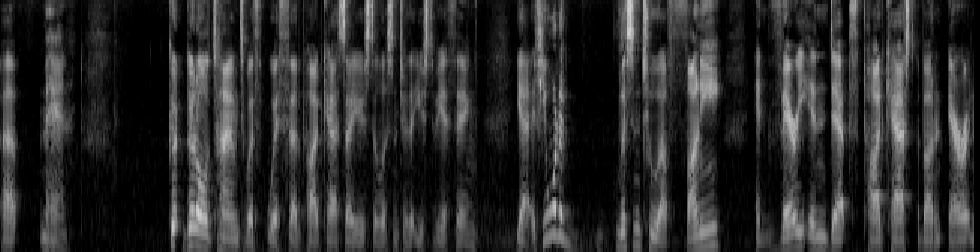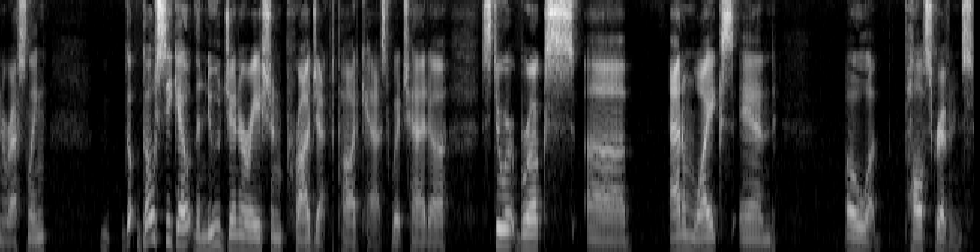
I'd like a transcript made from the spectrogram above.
Uh, man, good good old times with with uh, the podcast I used to listen to. That used to be a thing. Yeah, if you want to listen to a funny and very in depth podcast about an era in wrestling go, go seek out the New Generation Project podcast, which had uh, Stuart Brooks, uh, Adam Wykes, and oh, uh, Paul Scrivens.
